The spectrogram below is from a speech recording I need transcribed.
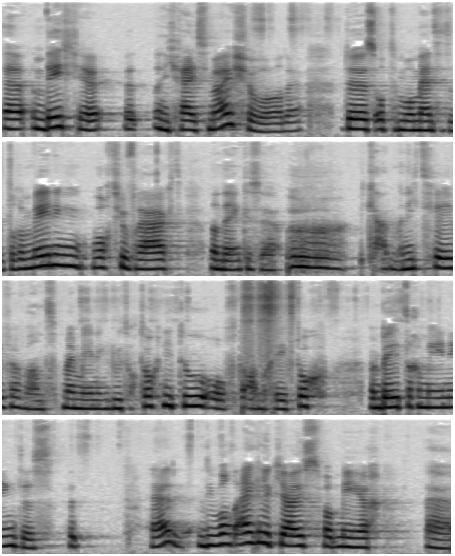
uh, een beetje een grijs muisje worden. Dus op het moment dat er een mening wordt gevraagd, dan denken ze: oh, ik ga het me niet geven, want mijn mening doet er toch niet toe. Of de ander heeft toch een betere mening. Dus het, hè, die wordt eigenlijk juist wat meer uh,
